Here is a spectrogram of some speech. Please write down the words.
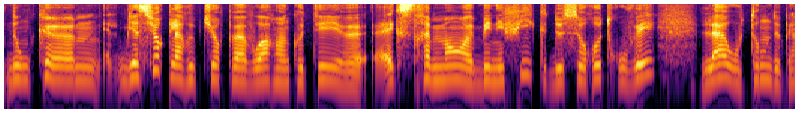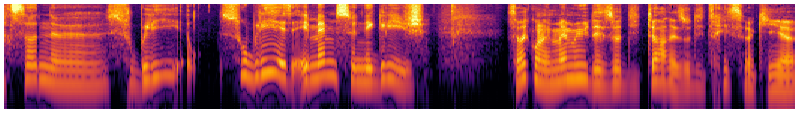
Donc, euh, bien sûr que la rupture peut avoir un côté extrêmement bénéfique de se retrouver là où tant de personnes s'oublient, s'oublient et même se négligent. C'est vrai qu'on a même eu des auditeurs, des auditrices euh, qui euh,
